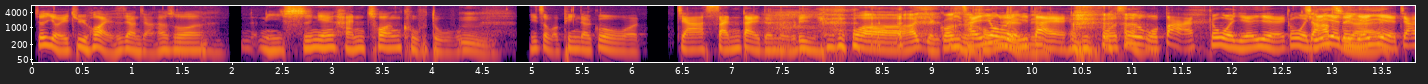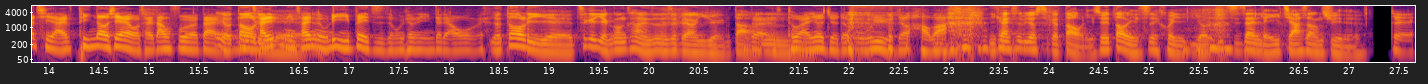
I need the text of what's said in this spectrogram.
就是有一句话也是这样讲，他说：“嗯、你十年寒窗苦读，嗯，你怎么拼得过我？”加三代的努力，哇，眼光很，你才用了一代，我是我爸跟我爷爷跟我爷爷的爷爷加起来拼到现在，我才当富二代。有道理，你才你才努力一辈子，怎么可能赢得了我们？有道理耶，这个眼光看来真的是非常远大。对，嗯、突然又觉得无语，就好吧？你看是不是又是个道理？所以道理是会有一直在累加上去的。对，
